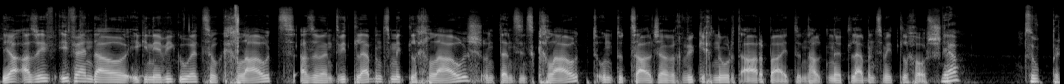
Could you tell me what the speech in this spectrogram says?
Ja, also ich, ich fände auch irgendwie wie gut so Clouds, also wenn du die Lebensmittel klaust und dann sind es geklaut und du zahlst einfach wirklich nur die Arbeit und halt nicht die Lebensmittelkosten. Ja, super,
